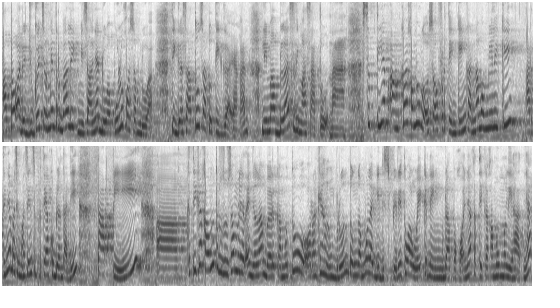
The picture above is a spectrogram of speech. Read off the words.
Atau ada juga cermin terbalik, misalnya 20, 02, 31, 13 ya kan? 15, 51. Nah, setiap angka kamu nggak usah overthinking karena memiliki artinya masing-masing seperti yang aku bilang tadi. Tapi uh, ketika kamu terus-terusan melihat angel number, kamu tuh orang yang beruntung, kamu lagi di spiritual awakening. Udah pokoknya ketika kamu melihatnya,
